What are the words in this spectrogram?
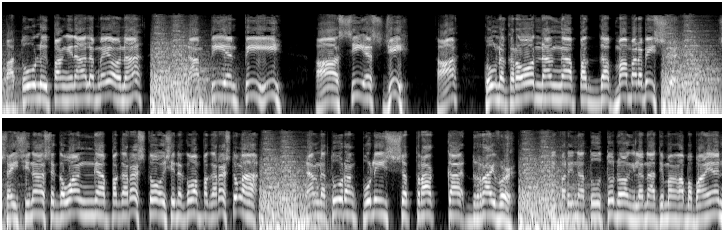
Patuloy pang inaalam ngayon ha, ng PNP ah, CSG ha, kung nagkaroon ng uh, pagmamanabis sa isinasagawang uh, pag-aresto o isinagawang pag-aresto nga ng naturang pulis sa truck uh, driver. Hindi pa rin natuto no, ang ilan natin mga kababayan.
